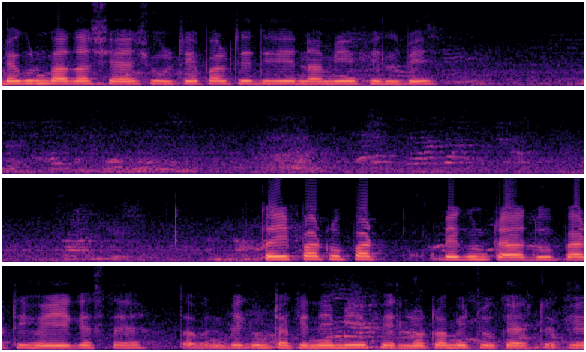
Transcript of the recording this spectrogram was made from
বেগুন বাজা শেষ, উল্টে পাল্টে দিয়ে নামিয়ে ফেলবে। তো এই পাট ওপাট বেগুনটা দু পাটি হয়ে গেছে তখন বেগুনটাকে নেমিয়ে ফেলল টমেটো কেটে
